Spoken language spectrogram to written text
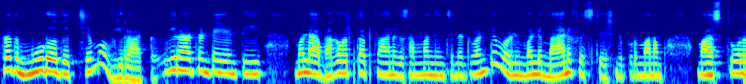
తర్వాత మూడోది వచ్చేమో విరాట్. విరాట్ అంటే ఏంటి? మళ్ళీ ఆ భగవతత్వానికి సంబంధించినటువంటి వాళ్ళు మళ్ళీ మేనిఫెస్టేషన్ ఇప్పుడు మనం మన స్థూల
